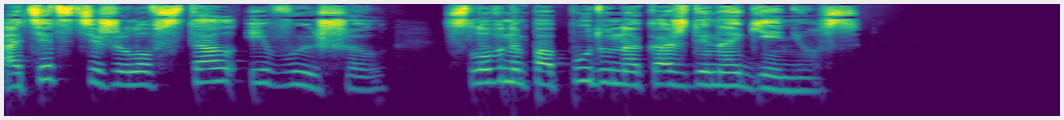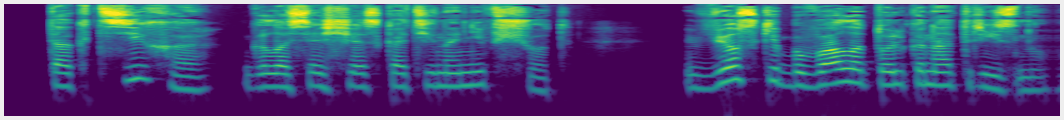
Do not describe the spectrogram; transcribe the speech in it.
Отец тяжело встал и вышел, словно по пуду на каждой ноге нес. Так тихо, голосящая скотина не в счет. В вёске бывало только на тризну.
